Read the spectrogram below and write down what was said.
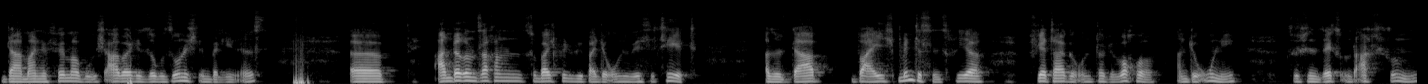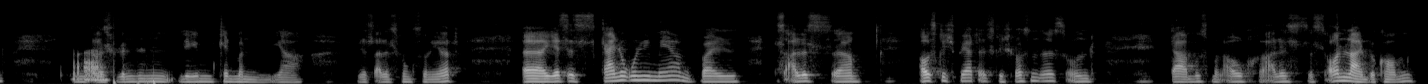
da meine Firma, wo ich arbeite, sowieso nicht in Berlin ist. Äh, anderen Sachen, zum Beispiel wie bei der Universität. Also da war ich mindestens vier, vier Tage unter der Woche an der Uni, zwischen sechs und acht Stunden. Und als Studentenleben kennt man ja, wie das alles funktioniert. Äh, jetzt ist keine Uni mehr, weil das alles äh, ausgesperrt ist, geschlossen ist und da muss man auch alles das online bekommen.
